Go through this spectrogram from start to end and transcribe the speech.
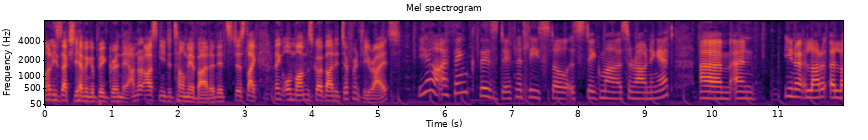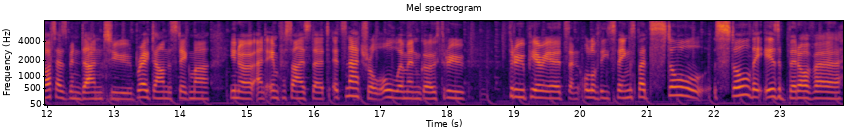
Ollie's actually having a big grin there. I'm not asking you to tell me about it. It's just like I think all moms go about it differently, right? Yeah, I think there's definitely still a stigma surrounding it, um, and you know a lot a lot has been done to break down the stigma, you know, and emphasize that it's natural. All women go through through periods and all of these things, but still still there is a bit of a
